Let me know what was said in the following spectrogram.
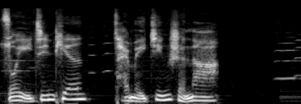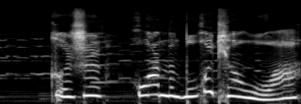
所以今天才没精神呐。可是花儿们不会跳舞啊！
